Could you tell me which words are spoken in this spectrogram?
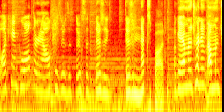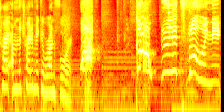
Well, I can't go out there now because there's a there's a there's a there's a nextbot. Okay, I'm gonna try to I'm gonna try I'm gonna try to make a run for it. Ah! Go! It's following me.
